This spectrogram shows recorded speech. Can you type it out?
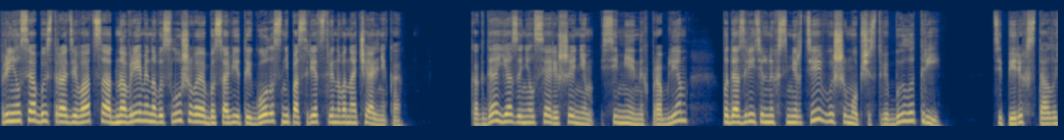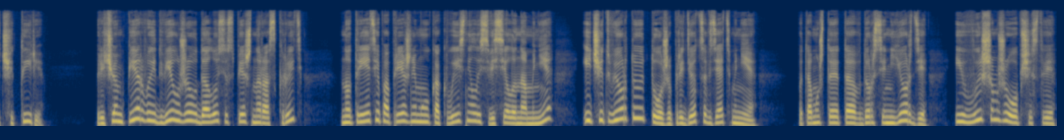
принялся быстро одеваться, одновременно выслушивая басовитый голос непосредственного начальника. Когда я занялся решением семейных проблем — Подозрительных смертей в высшем обществе было три. Теперь их стало четыре. Причем первые две уже удалось успешно раскрыть, но третья по-прежнему, как выяснилось, висела на мне, и четвертую тоже придется взять мне, потому что это в Дорсиньорде и в высшем же обществе.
